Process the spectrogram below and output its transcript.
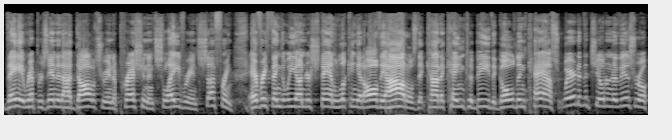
They represented idolatry and oppression and slavery and suffering. Everything that we understand, looking at all the idols that kind of came to be, the golden calves. Where did the children of Israel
